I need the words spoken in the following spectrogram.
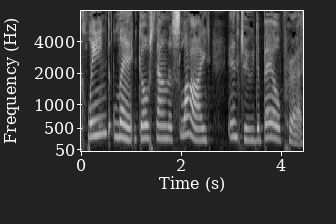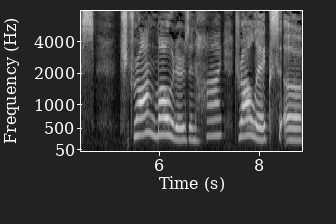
Cleaned lint goes down a slide into the bale press. Strong motors and hydraulics uh,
